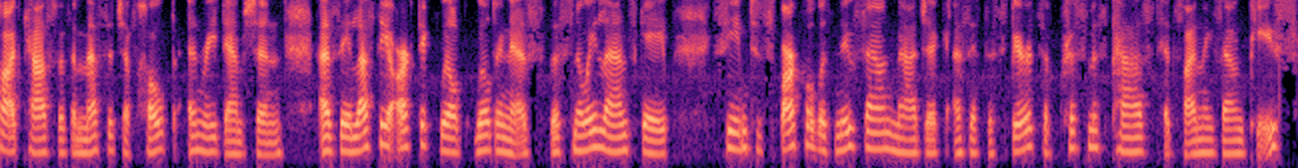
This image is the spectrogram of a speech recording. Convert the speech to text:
podcast with a message of hope and redemption. As they left the Arctic wilderness, the snowy landscape seemed to sparkle with newfound magic, as if the spirits of Christmas past had finally found peace.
